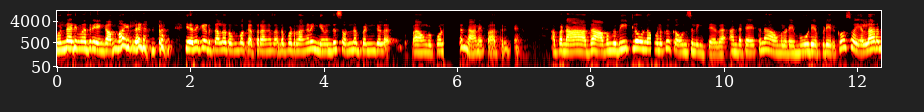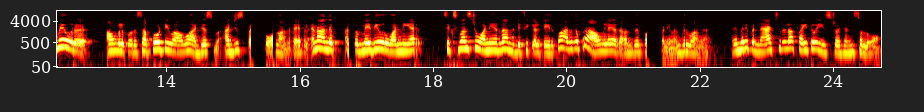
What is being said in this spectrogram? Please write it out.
முன்னாடி மாதிரி எங்கள் அம்மா இல்லை டாக்டர் எதுக்கு எடுத்தாலும் ரொம்ப கத்துறாங்க சண்டை போடுறாங்கன்னு இங்கே வந்து சொன்ன பெண்களை அவங்க பொண்ணு நானே பார்த்துருக்கேன். அப்போ நான் அதான் அவங்க வீட்டில் உள்ளவங்களுக்கு கவுன்சிலிங் தேவை. அந்த டயத்தில் அவங்களுடைய மூடு எப்படி இருக்கும்? ஸோ எல்லாருமே ஒரு அவங்களுக்கு ஒரு சப்போர்ட்டிவாகவும் அட்ஜஸ்ட் அட்ஜஸ்ட் பண்ணி போகணும் அந்த டயத்தில். ஏன்னா அந்த அந்த மேபி ஒரு one year six months to one year தான் அந்த டிஃபிகல்ட்டி இருக்கும். அதுக்கப்புறம் அவங்களே அதை வந்து பண்ணி வந்துருவாங்க. அதே மாதிரி இப்போ நேச்சுரலாக ஃபைட்டோ ஈஸ்ட்ரோஜன் சொல்லுவோம்.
